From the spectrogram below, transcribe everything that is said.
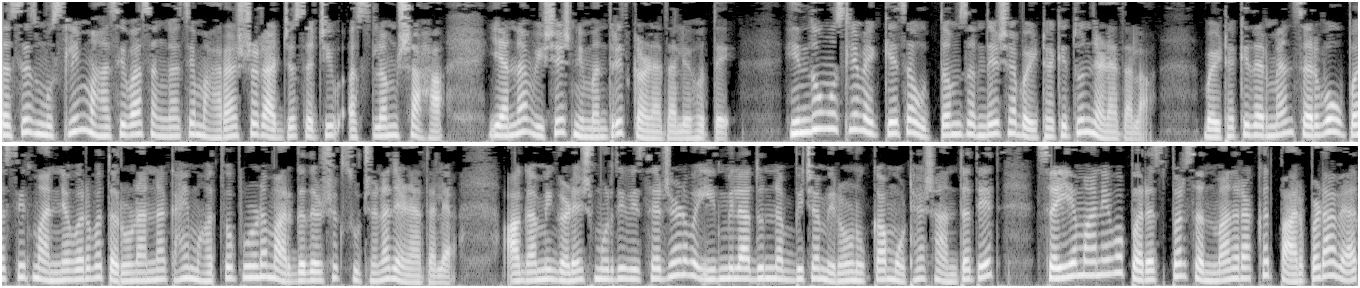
तसेच मुस्लिम महासेवा संघाचे महाराष्ट्र राज्य सचिव अस्लम शहा यांना विशेष निमंत्रित करण्यात आले होते. हिंदू मुस्लिम ऐक्याचा उत्तम संदेश या बैठकीतून देण्यात आला. बैठकीदरम्यान सर्व उपस्थित मान्यवर व तरुणांना काही महत्त्वपूर्ण मार्गदर्शक सूचना देण्यात आल्या. आगामी गणेश मूर्ती विसर्जन व ईद मिलादून नब्बीच्या मिरवणुका मोठ्या शांततेत संयमाने व परस्पर सन्मान राखत पार पडाव्यात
